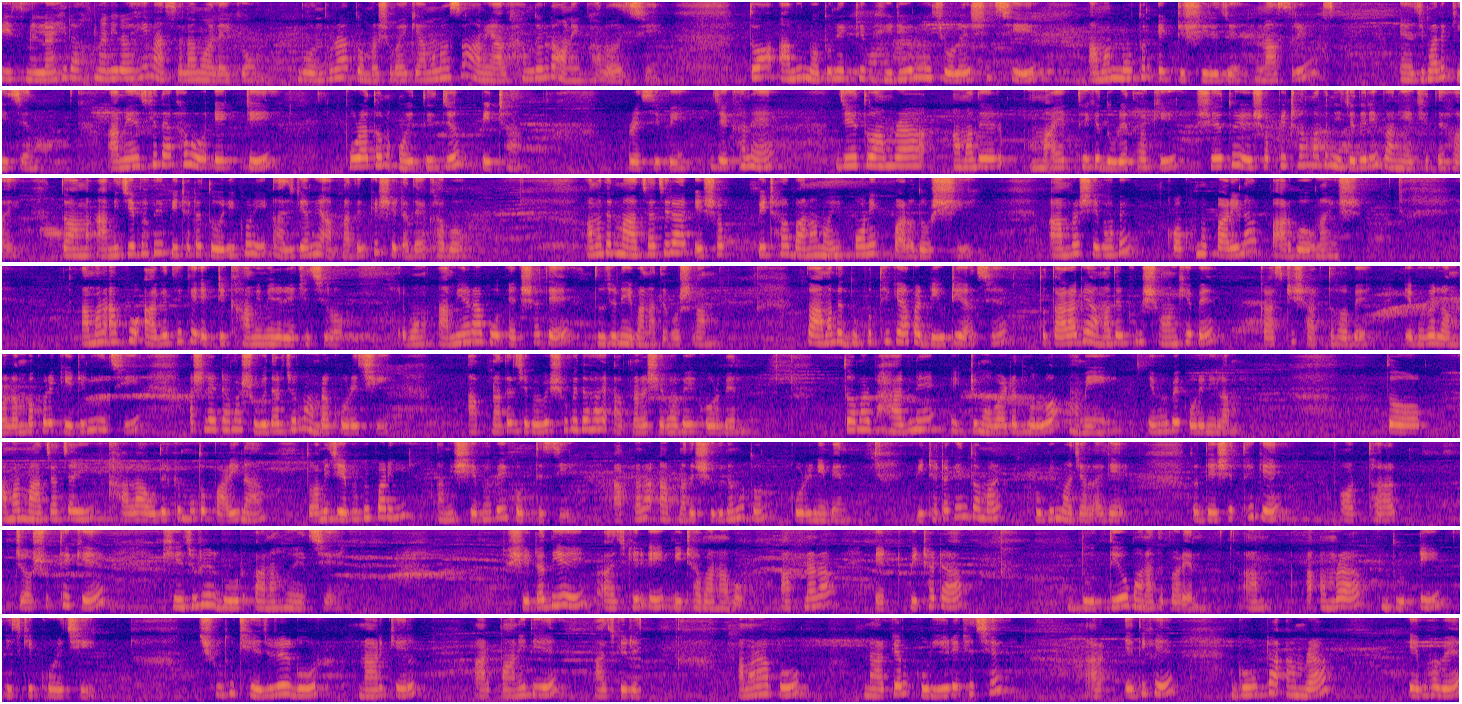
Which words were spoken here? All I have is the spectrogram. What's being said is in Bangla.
বিসমিল্লাহি রহমানি রহিম, আসসালামু আলাইকুম। বন্ধুরা, তোমরা সবাই কেমন আছো? আমি আলহামদুলিল্লাহ অনেক ভালো আছি। তো আমি নতুন একটি ভিডিও নিয়ে চলে এসেছি। আমার নতুন একটি সিরিজে, নাসরিন এজমালি কিচেন। আমি আজকে দেখাবো একটি পুরাতন ঐতিহ্য পিঠা রেসিপি যেখানে যেহেতু আমরা আমাদের মায়ের থেকে দূরে থাকি, সেহেতু এসব পিঠা আমাদের নিজেদেরই বানিয়ে খেতে হয়। তো আমি যেভাবে পিঠাটা তৈরি করি, আজকে আমি আপনাদেরকে সেটা দেখাবো। আমাদের মা চাচিরা এসব পিঠা বানানোয় অনেক পারদর্শী। আমরা সেভাবে কখনো পারি না পারব না আমার আপু আগে থেকে একটি খামি মেরে রেখেছিল এবং আমি আর আপু একসাথে দুজনেই বানাতে বসলাম। তো আমাদের দুপুর থেকে আবার ডিউটি আছে, তো তার আগে আমাদের খুব সংক্ষেপে কাজটি সারতে হবে। এভাবে লম্বা লম্বা করে কেটে নিয়েছি। আসলে এটা আমার সুবিধার জন্য আমরা করেছি। আপনাদের যেভাবে সুবিধা হয় আপনারা সেভাবেই করবেন। তো আমার ভাগ্নে একটু মোবাইলটা ধরলো, আমি এভাবে করে নিলাম। তো আমার মা চাচাই খালা ওদেরকে মতো পারি না। তো আমি যেভাবে পারি, আমি সেভাবেই করতেছি। আপনারা আপনাদের সুবিধা মতন করে নেবেন। পিঠাটা কিন্তু আমার খুবই মজা লাগে। তো দেশের থেকে অর্থাৎ যশোর থেকে খেজুরের গুড় আনা হয়েছে। সেটা দিয়েই আজকের এই পিঠা বানাবো। আপনারা এর পিঠাটা দুধ দিয়েও বানাতে পারেন। আমরা দুধটি স্কিপ করেছি। শুধু খেজুরের গুড়, নারকেল আর পানি দিয়ে আজকের আমার আপু নারকেল কুড়িয়ে রেখেছে। আর এদিকে গুড়টা আমরা এভাবে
